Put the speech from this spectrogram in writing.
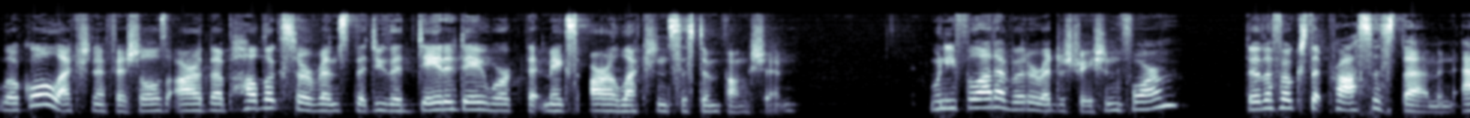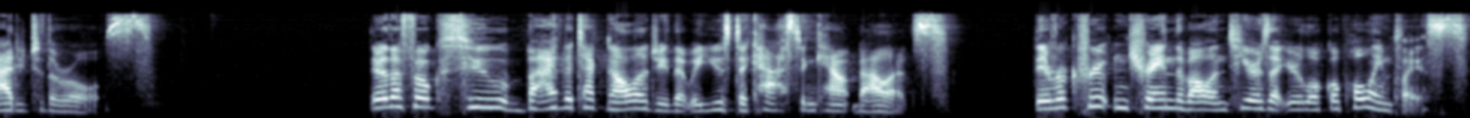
Local election officials are the public servants that do the day to day work that makes our election system function. When you fill out a voter registration form, they're the folks that process them and add you to the rolls. They're the folks who buy the technology that we use to cast and count ballots. They recruit and train the volunteers at your local polling place.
